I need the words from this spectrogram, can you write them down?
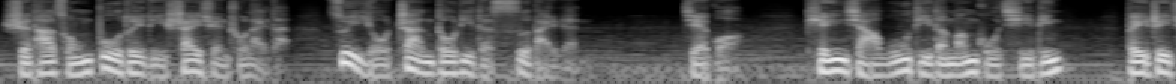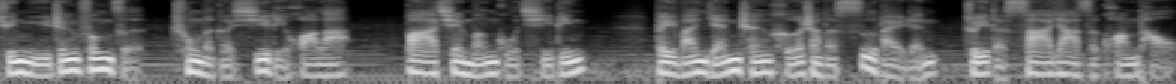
是他从部队里筛选出来的最有战斗力的四百人。结果，天下无敌的蒙古骑兵被这群女真疯子冲了个稀里哗啦。八千蒙古骑兵被完颜陈和尚的四百人追得撒丫子狂逃。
